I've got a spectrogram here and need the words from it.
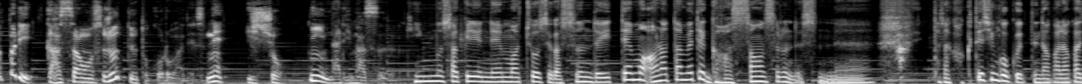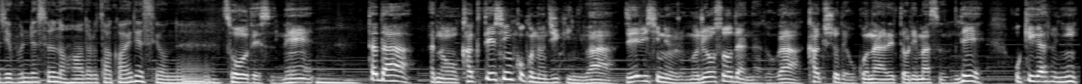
やっぱり合算をするっていうところはですね一緒になります。勤務先で年末調整が済んでいても改めて合算するんですね、はい、ただ確定申告ってなかなか自分でするのハードル高いですよね。そうですね、うん、ただあの確定申告の時期には税理士による無料相談などが各所で行われておりますんでお気軽に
